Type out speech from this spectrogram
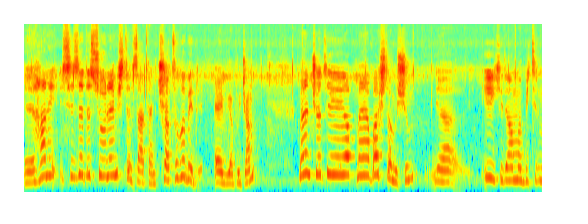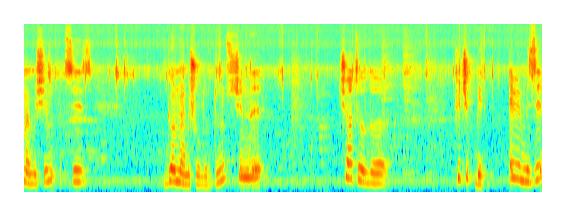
Ee, hani size de söylemiştim zaten çatılı bir ev yapacağım. Ben çatıyı yapmaya başlamışım. Ya iyi ki de ama bitirmemişim. Siz görmemiş olurdunuz. Şimdi çatılı küçük bir evimizi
